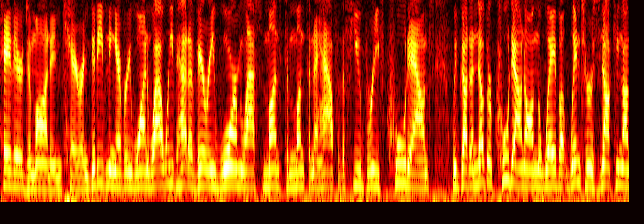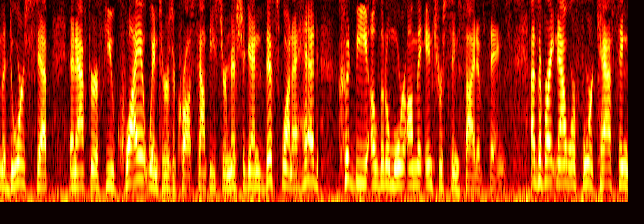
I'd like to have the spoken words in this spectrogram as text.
Hey there, Damon and Karen. Good evening, everyone. While we've had a very warm last month to month and a half with a few brief cool downs, we've got another cool down on the way, but winter's knocking on the doorstep. And after a few quiet winters across southeastern Michigan, this one ahead could be a little more on the interesting side of things. As of right now, we're forecasting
